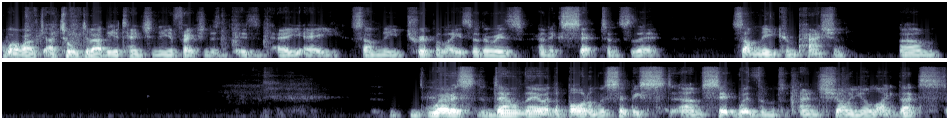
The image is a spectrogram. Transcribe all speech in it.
well, I've I talked about the attention, the affection is is AA. Some need AAA, so there is an acceptance there. Some need compassion. Um, where it's down there at the bottom was simply um, sit with them and shine your light. That's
